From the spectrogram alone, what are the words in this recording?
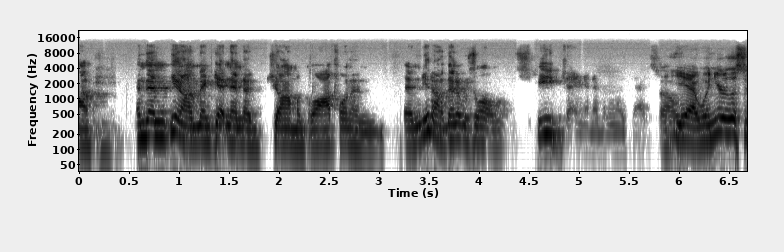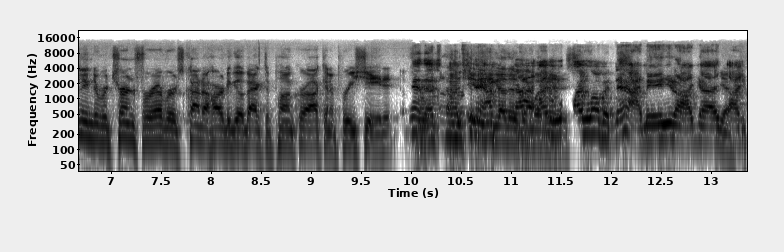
uh, and then you know, and then getting into John McLaughlin and and you know, then it was all speed thing and everything like that. So Yeah, when you're listening to Return Forever, it's kind of hard to go back to punk rock and appreciate it. Yeah, that's what I'm saying. anything I, other than what I, it is. I love it now. I mean, you know, I got, Yeah. I,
